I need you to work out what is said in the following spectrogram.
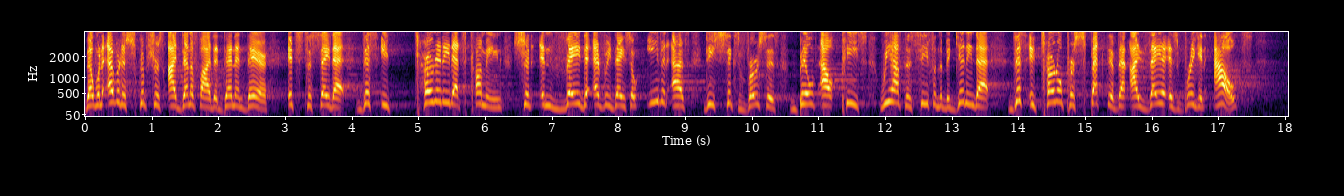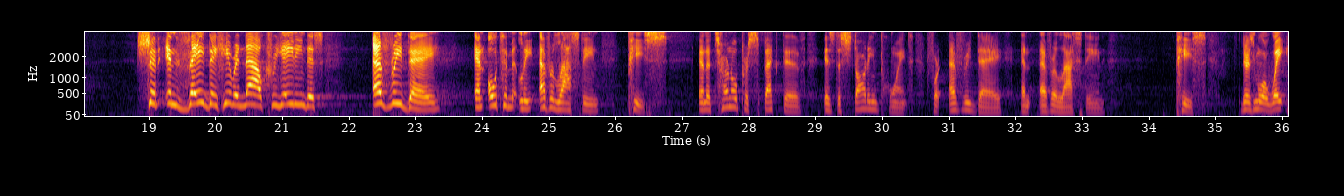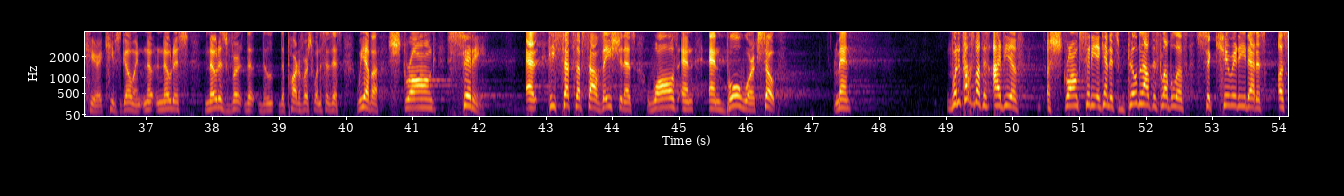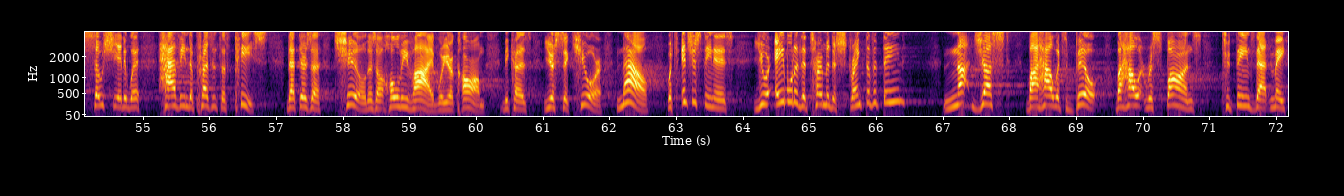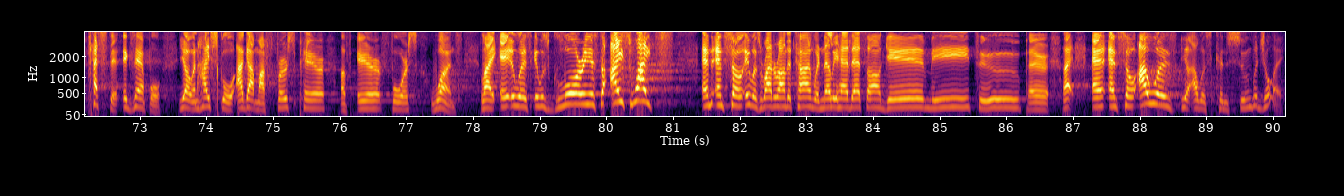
That whenever the scriptures identify the then and there, it's to say that this eternity that's coming should invade the everyday. So even as these six verses build out peace, we have to see from the beginning that this eternal perspective that Isaiah is bringing out should invade the here and now, creating this everyday and ultimately everlasting peace. An eternal perspective is the starting point for everyday and everlasting peace. There's more weight here. It keeps going. No, notice notice ver- the, the, the part of verse 1 that says this We have a strong city. And he sets up salvation as walls and, and bulwarks. So, man, when it talks about this idea of a strong city, again, it's building out this level of security that is associated with having the presence of peace. That there's a chill, there's a holy vibe where you're calm because you're secure. Now, what's interesting is you're able to determine the strength of a thing, not just by how it's built, but how it responds to things that may test it. Example, yo, in high school, I got my first pair of Air Force Ones. Like it was, it was glorious, the ice whites. And, and so it was right around the time where Nelly had that song, Give Me Two Pair. Like, and, and so I was, you know, I was consumed with joy.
